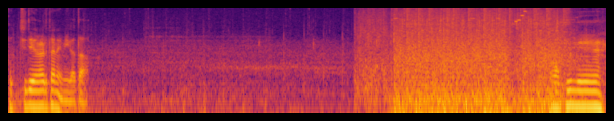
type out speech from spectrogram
こっちでやられたね、味方。危ねえ。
